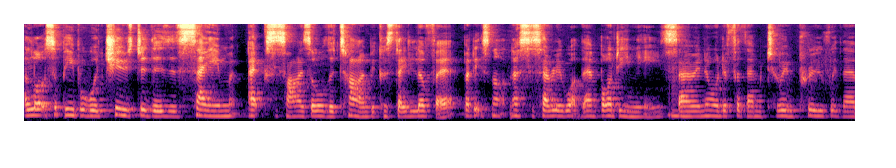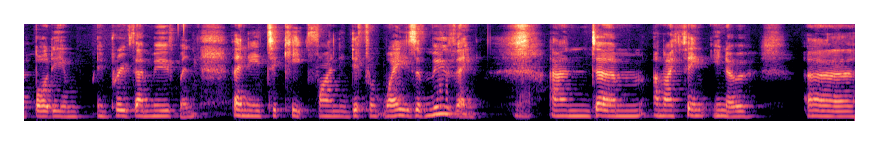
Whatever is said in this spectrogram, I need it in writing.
Lots of people would choose to do the same exercise all the time because they love it, but it's not necessarily what their body needs. So in order for them to improve with their body and improve their movement, they need to keep finding different ways of moving and um, and I think you know uh,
